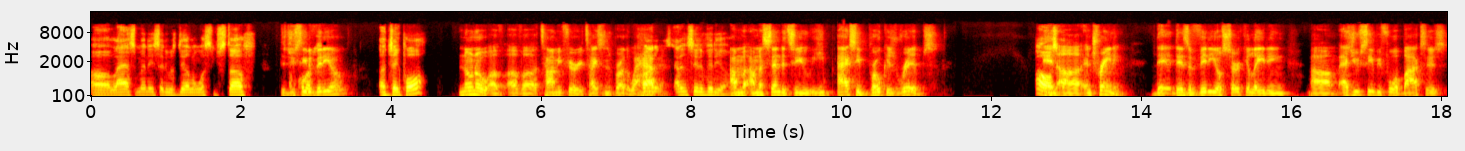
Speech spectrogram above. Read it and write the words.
uh last minute. He said he was dealing with some stuff. Did you of see course, the video? Uh Jake Paul? No, no, of of uh, Tommy Fury, Tyson's brother. What oh, happened? I didn't, I didn't, see the video. I'm I'm gonna send it to you. He actually broke his ribs. Oh, in uh in training. There, there's a video circulating. Um, as you see before, boxers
